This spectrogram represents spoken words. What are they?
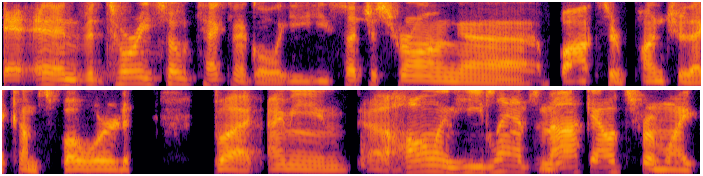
and Vettori's so technical. He, he's such a strong uh, boxer puncher that comes forward. But I mean, uh, Holland he lands knockouts from like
